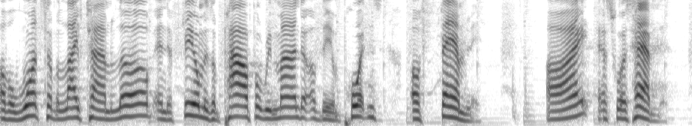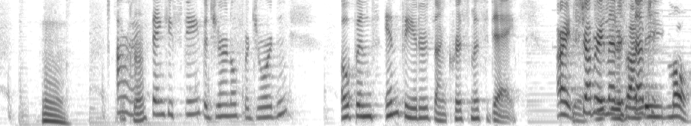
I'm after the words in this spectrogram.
of a once of a lifetime love, and the film is a powerful reminder of the importance of family. All right, that's what's happening. Hmm. All okay. right, thank you, Steve. A Journal for Jordan opens in theaters on Christmas Day. All right, yeah. Strawberry it Letter subject. I need more.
